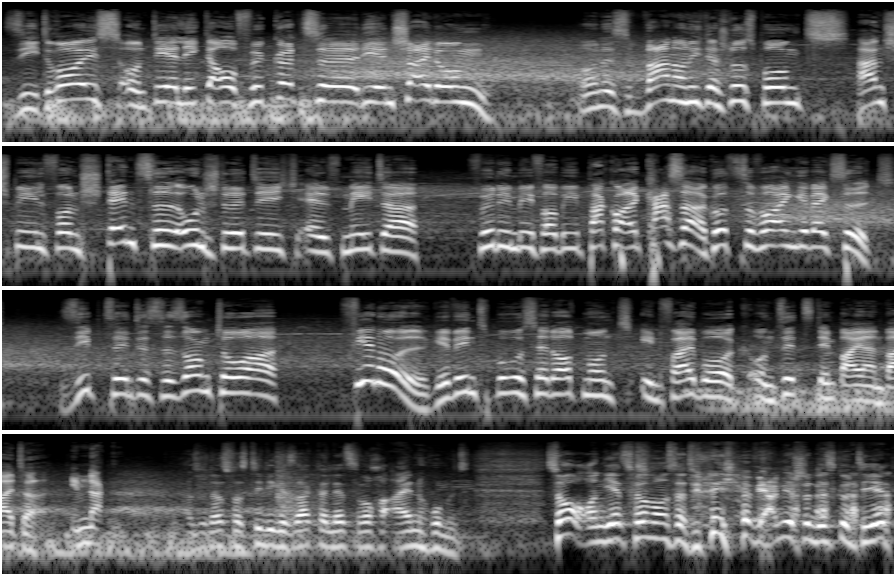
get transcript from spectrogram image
sieht Reus und der legt auf für Götze die Entscheidung. Und es war noch nicht der Schlusspunkt. Handspiel von Stenzel unstrittig. Elf Meter für den BVB. Paco Alcázar kurz zuvor eingewechselt. 17. Saisontor. 4-0 gewinnt Borussia Dortmund in Freiburg und sitzt den Bayern weiter im Nacken. Also das, was Didi gesagt hat letzte Woche, ein Hummels. So, und jetzt hören wir uns natürlich, wir haben ja schon diskutiert,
